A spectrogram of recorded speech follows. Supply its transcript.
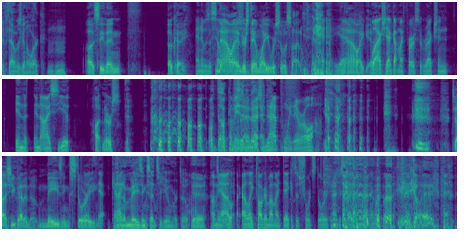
If that was going to work. Mm-hmm. Uh, see, then, okay. and it was a celebration. Now I understand why you were suicidal. Yeah, yeah. Now I get Well, it. actually, I got my first erection in the in the ICU. Hot nurse? Hey, Doc, I mean, send a at, at that point, they were all hot. Josh, you got an amazing story. Yeah, And Can an I, amazing sense of humor, too. Yeah. I mean, I, I like talking about my dick. It's a short story. Can I just tell you one thing? Go ahead.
